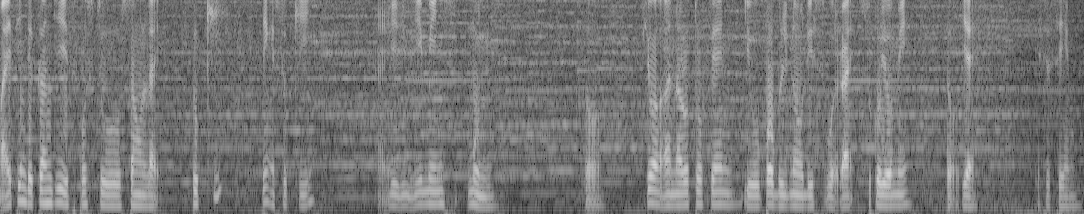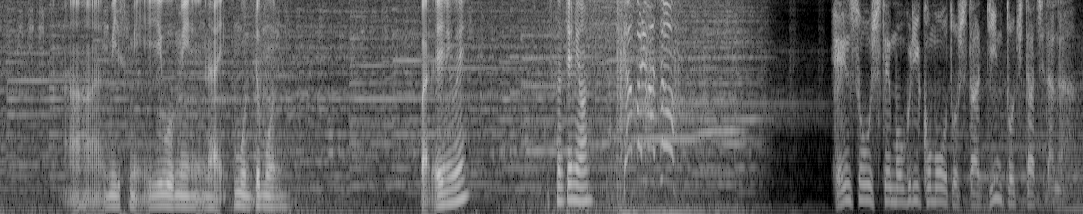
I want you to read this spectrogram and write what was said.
but I think the kanji is supposed to sound like Suki I think it's Suki uh, it, it means moon so if you are a Naruto fan you probably know this word right Tsukuyomi so yeah it's the same uh means me it would mean like moon the moon but anyway let's continue on 頑張りましょう変装して潜り込もうとした銀時たちだが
